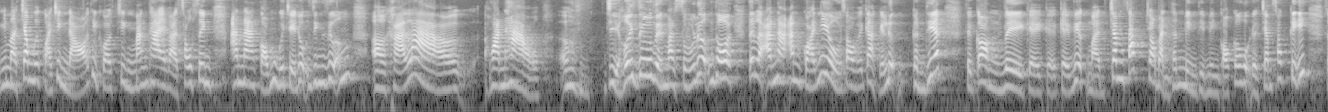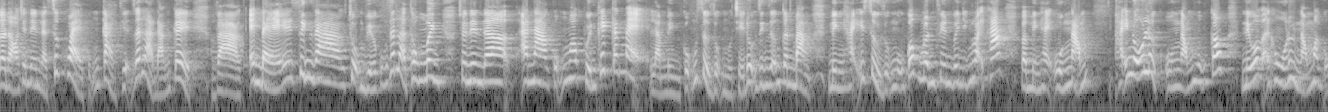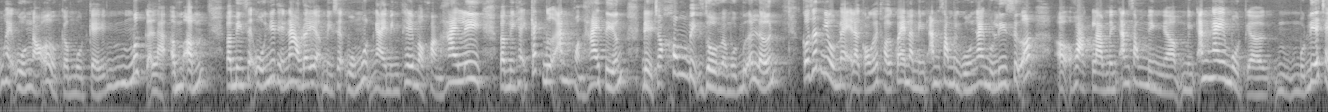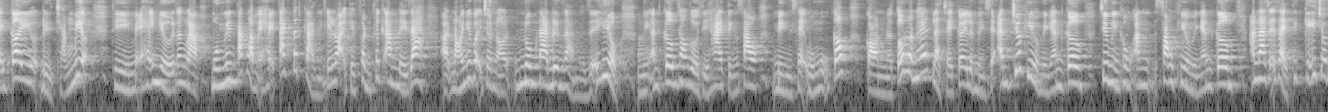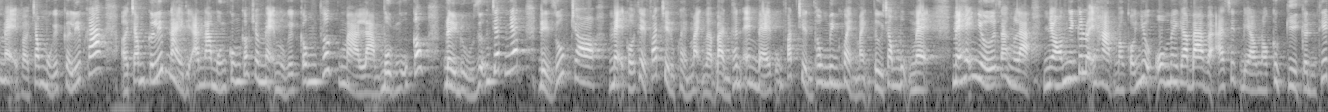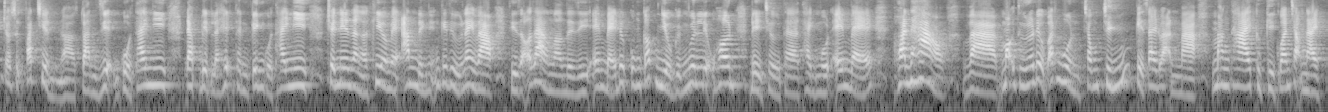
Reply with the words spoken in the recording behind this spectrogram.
Nhưng mà trong cái quá trình đó thì quá trình mang thai và sau sinh Anna có một cái chế độ dinh dưỡng uh, khá là hoàn hảo uh, chỉ hơi dư về mặt số lượng thôi, tức là ăn ăn quá nhiều so với cả cái lượng cần thiết. Thế còn về cái cái cái việc mà chăm sóc cho bản thân mình thì mình có cơ hội được chăm sóc kỹ. Do đó cho nên là sức khỏe cũng cải thiện rất là đáng kể. Và em bé sinh ra trộm vía cũng rất là thông minh. Cho nên ờ, Anna cũng khuyến khích các mẹ là mình cũng sử dụng một chế độ dinh dưỡng cân bằng. Mình hãy sử dụng ngũ cốc luân phiên với những loại khác và mình hãy uống nóng. Hãy nỗ lực uống nóng ngũ cốc. Nếu mà bạn không uống được nóng mà cũng hãy uống nó ở cầm một cái mức, gọi là, ấm ấm. Và mình sẽ uống như thế nào đây ạ? Mình sẽ sẽ uống một ngày mình thêm vào khoảng 2 ly và mình hãy cách bữa ăn khoảng 2 tiếng để cho không bị dồn vào một bữa lớn. Có rất nhiều mẹ là có cái thói quen là mình ăn xong mình uống ngay một ly sữa uh, hoặc là mình ăn xong mình uh, mình ăn ngay một uh, một đĩa trái cây để tráng miệng. Thì mẹ hãy nhớ rằng là một nguyên tắc là mẹ hãy tách tất cả những cái loại cái phần thức ăn đấy ra. À, nói như vậy cho nó nôm na đơn giản và dễ hiểu. Mình ăn cơm xong rồi thì hai tiếng sau mình sẽ uống ngũ cốc. Còn tốt hơn hết là trái cây là mình sẽ ăn trước khi mà mình ăn cơm chứ mình không ăn sau khi mà mình ăn cơm. Anna sẽ giải thích kỹ cho mẹ vào trong một cái clip clip khác. Ở trong clip này thì Anna muốn cung cấp cho mẹ một cái công thức mà làm bột ngũ cốc đầy đủ dưỡng chất nhất để giúp cho mẹ có thể phát triển khỏe mạnh và bản thân em bé cũng phát triển thông minh khỏe mạnh từ trong bụng mẹ. Mẹ hãy nhớ rằng là nhóm những cái loại hạt mà có nhiều omega 3 và axit béo nó cực kỳ cần thiết cho sự phát triển à, toàn diện của thai nhi, đặc biệt là hệ thần kinh của thai nhi. Cho nên rằng là khi mà mẹ ăn được những cái thứ này vào thì rõ ràng là để gì em bé được cung cấp nhiều cái nguyên liệu hơn để trở thành một em bé hoàn hảo và mọi thứ nó đều bắt nguồn trong chính cái giai đoạn mà mang thai cực kỳ quan trọng này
